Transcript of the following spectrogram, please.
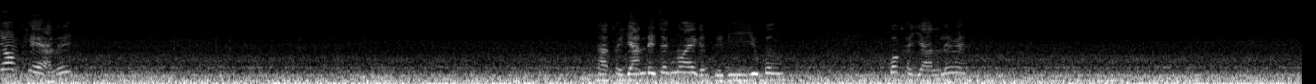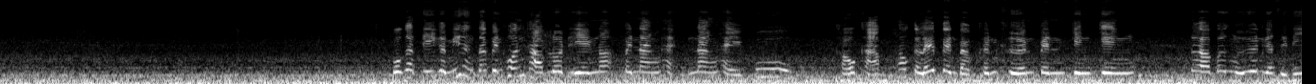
ยอมแพ้เลย ถ้า ขยันได้จักหน้อยก็สิดีอยู่เบิงบ่ขยันเลยไหมปกติก็มีตั้งแต่เป็นคนขับรถเองเนาะไปนั่งนั่งให้คู่เขาขับเขาก็เลยเป็นแบบเขินๆเป็นเก่งๆแต่ว่าเบิ้งมืออื่นก็สิดี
